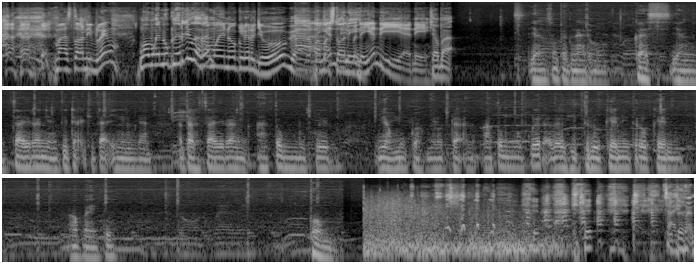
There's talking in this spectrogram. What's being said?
Mas Tony Blank Ngomongin nuklir juga kan? ngomongin nuklir juga. Apa, Mas Tony? Mendingan dia nih. Coba. yang sebenarnya gas yang cairan yang tidak kita inginkan. Adalah cairan atom nuklir yang mudah meledak. Atom nuklir atau hidrogen nitrogen apa itu? Bom Cairan.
